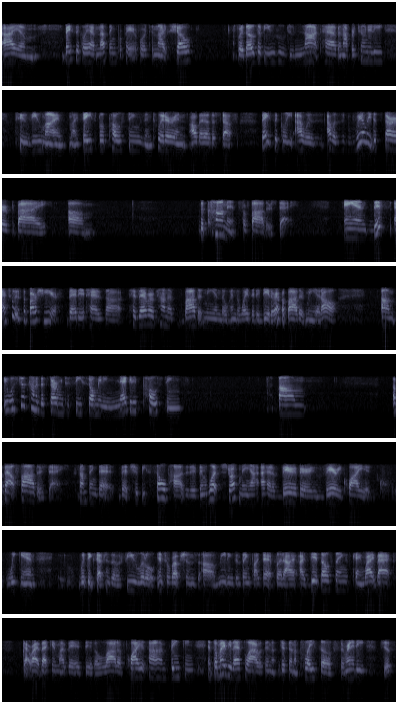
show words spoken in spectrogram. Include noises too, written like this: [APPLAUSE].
I am basically have nothing prepared for tonight's show. For those of you who do not have an opportunity to view my my Facebook postings and Twitter and all that other stuff, basically I was I was really disturbed by um, the comments for Father's Day. And this actually is the first year that it has uh, has ever kind of bothered me in the in the way that it did, or ever bothered me at all. Um, it was just kind of disturbing to see so many negative postings um, about Father's Day, something that that should be so positive. And what struck me, I, I had a very, very, very quiet weekend with the exceptions of a few little interruptions, uh, meetings and things like that. But I, I did those things, came right back, got right back in my bed, did a lot of quiet time thinking. And so maybe that's why I was in a, just in a place of serenity, just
